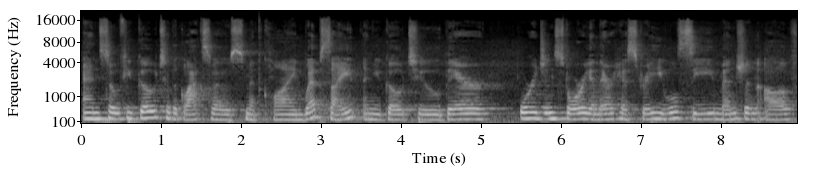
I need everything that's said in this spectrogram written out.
And so if you go to the GlaxoSmithKline website and you go to their origin story and their history, you will see mention of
